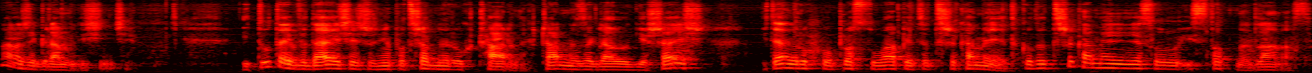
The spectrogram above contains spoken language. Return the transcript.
Na razie gramy gdzieś indziej. I tutaj wydaje się, że niepotrzebny ruch czarnych. Czarne zagrały G6 i ten ruch po prostu łapie te trzy kamienie. Tylko te trzy kamienie nie są istotne dla nas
